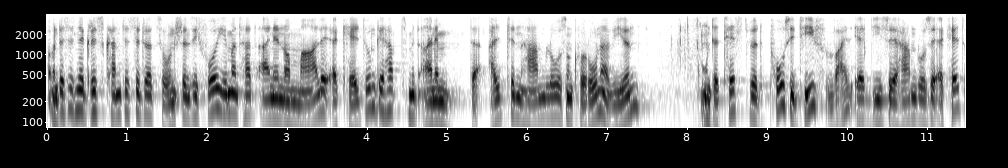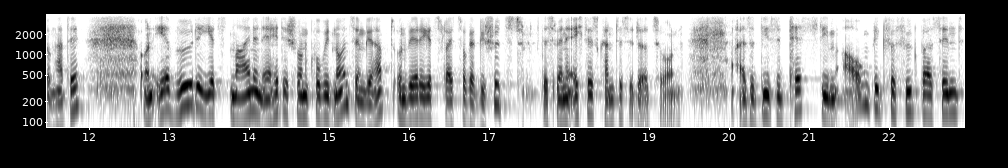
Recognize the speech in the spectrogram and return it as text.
Und das ist eine riskante Situation. Stellen Sie sich vor, jemand hat eine normale Erkältung gehabt mit einem der alten harmlosen Coronaviren und der Test wird positiv, weil er diese harmlose Erkältung hatte. Und er würde jetzt meinen, er hätte schon Covid-19 gehabt und wäre jetzt vielleicht sogar geschützt. Das wäre eine echt riskante Situation. Also diese Tests, die im Augenblick verfügbar sind,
